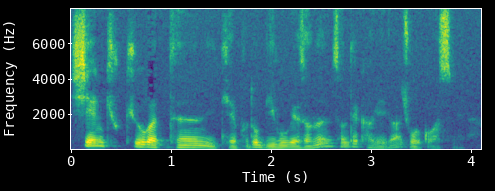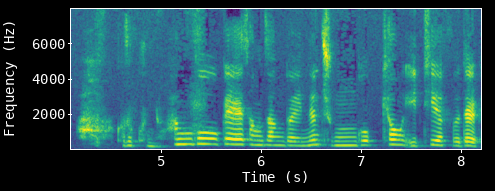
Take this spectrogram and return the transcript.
CNQQ 같은 ETF도 미국에서는 선택하기가 좋을 것 같습니다. 그렇군요. 한국에 상장돼 있는 중국형 ETF들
